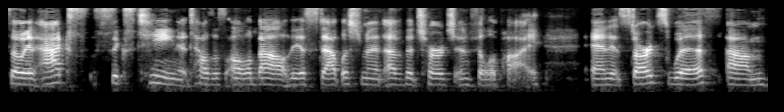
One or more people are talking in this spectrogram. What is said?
So in Acts 16, it tells us all about the establishment of the church in Philippi. And it starts with um,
